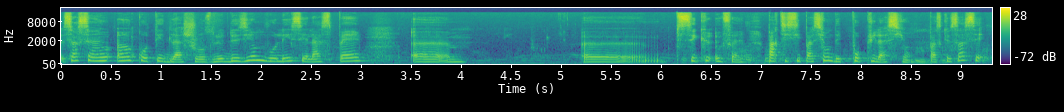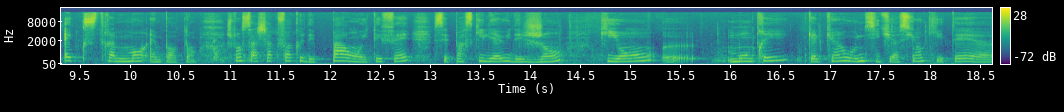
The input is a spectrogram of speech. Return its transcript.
ça, c'est un, côté de la chose. Le deuxième volet, c'est l'aspect... Euh, euh, enfin, participation des populations. Mm. Parce que ça, c'est extrêmement important. Je pense à chaque fois que des pas ont été faits, c'est parce qu'il y a eu des gens qui ont euh, montré quelqu'un ou une situation qui était euh,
